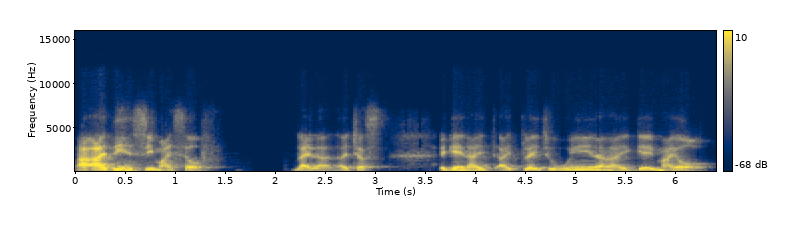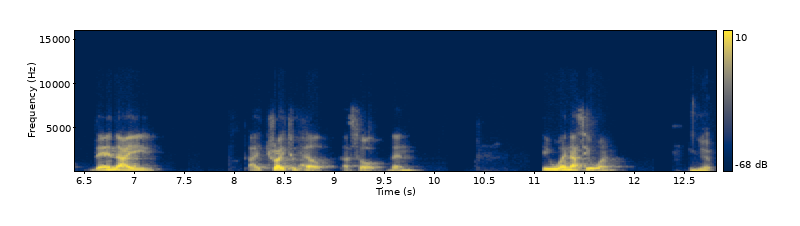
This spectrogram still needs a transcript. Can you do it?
I, I didn't see myself like that. I just, again, I I played to win and I gave my all. Then I I try to help. That's all. Then he went as he went. yep.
